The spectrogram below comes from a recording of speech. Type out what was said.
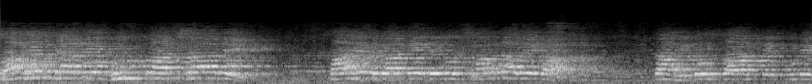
ਸਾਹਿਬਜ਼ਾਦੇ ਗੁਰੂ ਪਾਤਸ਼ਾਹ ਦੇ ਸਾਹਿਬਜ਼ਾਦੇ ਜਦੋਂ ਸ਼ਬਦ ਆਵੇਗਾ ਤਾਂ ਹਿੰਦੁਸਤਾਨ ਤੇ ਪੂਰੇ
